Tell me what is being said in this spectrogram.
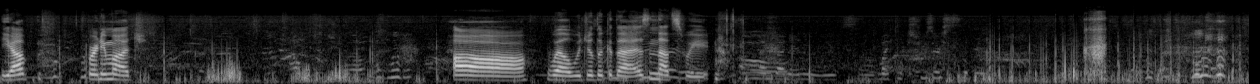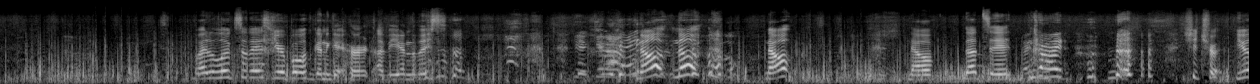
Yep, pretty much. Oh, well, would you look at that? Isn't that sweet? By the looks of this, you're both gonna get hurt at the end of this. Yeah, get out. nope, nope, nope, nope. That's it. I tried. She tried. You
